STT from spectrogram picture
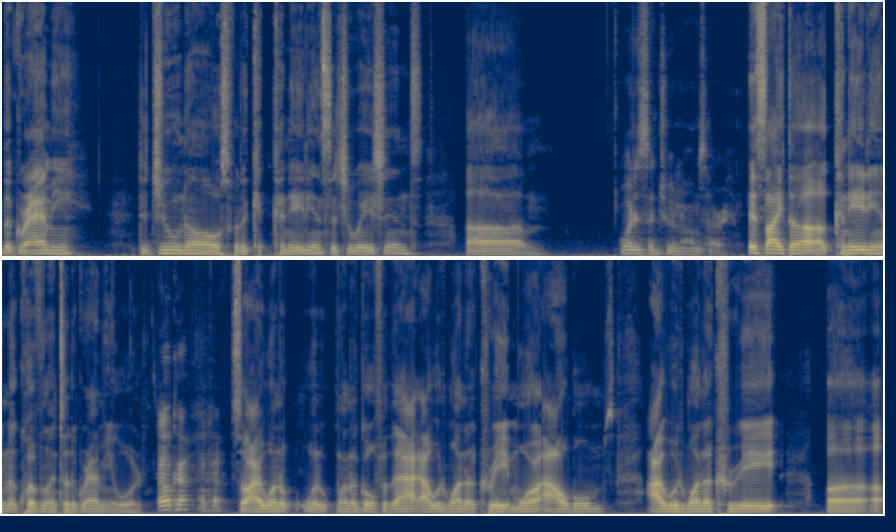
the Grammy, the Junos for the C- Canadian situations. Um, what is a Juno? I'm sorry. It's like the uh, Canadian equivalent to the Grammy Award. Okay, okay. So I want to want to go for that. I would want to create more albums. I would want to create uh,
